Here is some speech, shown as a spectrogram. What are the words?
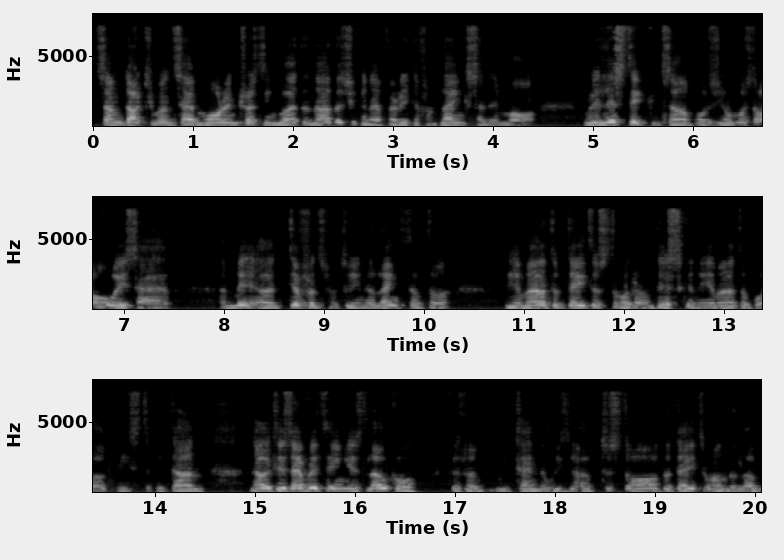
some documents have more interesting words than others, you can have very different lengths. And in more realistic examples, you almost always have a, a difference between the length of the the amount of data stored on disk and the amount of work needs to be done. Notice everything is local because we tend we hope to store the data on the lo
